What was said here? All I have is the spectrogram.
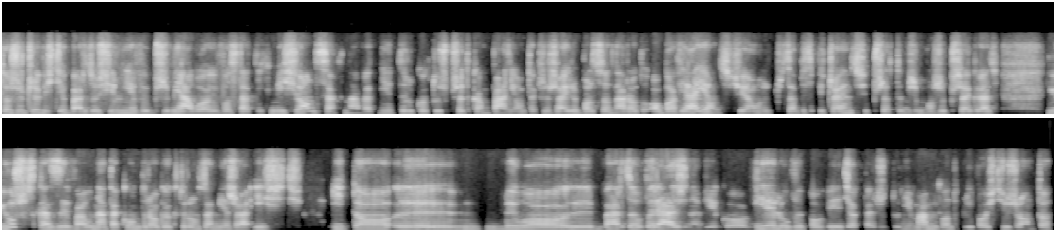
To rzeczywiście bardzo silnie wybrzmiało w ostatnich miesiącach, nawet nie tylko tuż przed kampanią. Także Jair Bolsonaro, obawiając się, czy zabezpieczając się przed tym, że może przegrać, już wskazywał na taką drogę, którą zamierza iść. I to y, było y, bardzo wyraźne w jego wielu wypowiedziach, także tu nie mamy wątpliwości, że on to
